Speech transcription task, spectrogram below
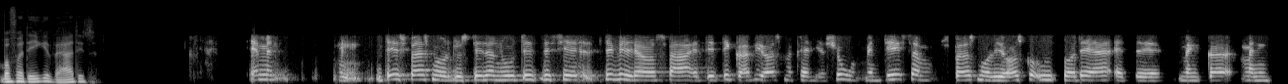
Hvorfor er det ikke værdigt? Jamen, det spørgsmål, du stiller nu, det, det, siger, det vil jeg også svare, at det, det gør vi også med palliation. Men det, som spørgsmålet jo også går ud på, det er, at øh, man, gør, man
